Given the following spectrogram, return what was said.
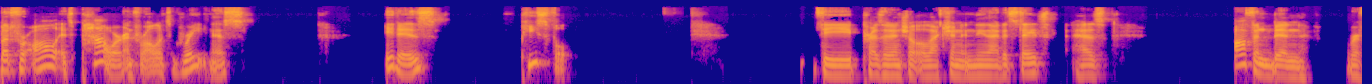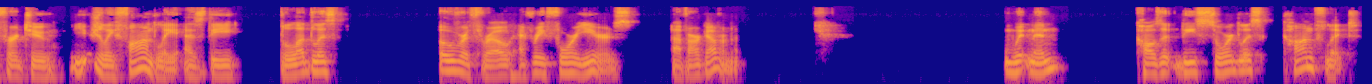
But for all its power and for all its greatness, it is peaceful. The presidential election in the United States has often been referred to, usually fondly, as the bloodless overthrow every four years of our government. Whitman calls it the swordless conflict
